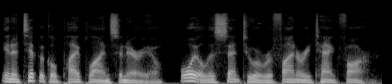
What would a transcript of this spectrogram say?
In a typical pipeline scenario, oil is sent to a refinery tank farm.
